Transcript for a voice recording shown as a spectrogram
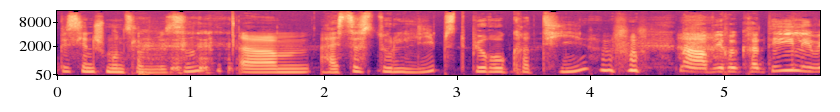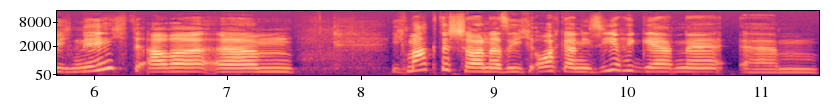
bisschen schmunzeln müssen. ähm, heißt das, du liebst Bürokratie? Na, Bürokratie liebe ich nicht, aber ähm, ich mag das schon. Also ich organisiere gerne. Ähm,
